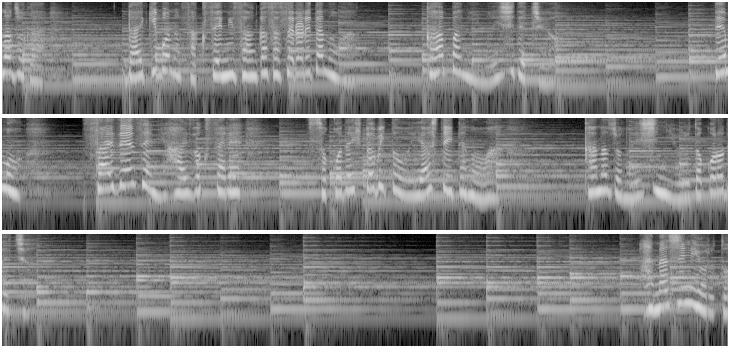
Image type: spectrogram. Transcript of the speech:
彼女が大規模な作戦に参加させられたのはカンパニーの意思でちゅよ。でも最前線に配属されそこで人々を癒していたのは彼女の意思によるところでちゅ話によると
